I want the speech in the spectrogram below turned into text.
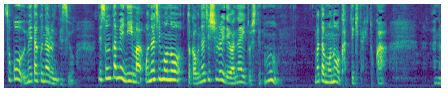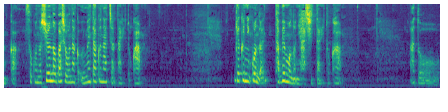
そこを埋めたくなるんですよ。でそのために、まあ、同じものとか同じ種類ではないとしてもまた物を買ってきたりとかなんかそこの収納場所をなんか埋めたくなっちゃったりとか逆に今度は食べ物に走ったりとかあと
